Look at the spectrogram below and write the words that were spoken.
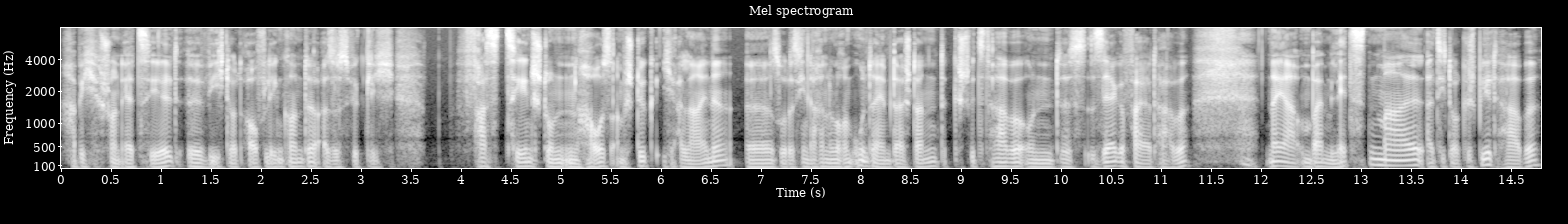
Habe ich schon erzählt, äh, wie ich dort auflegen konnte. Also es ist wirklich fast zehn Stunden Haus am Stück, ich alleine, äh, so dass ich nachher nur noch im Unterhemd da stand, geschwitzt habe und es sehr gefeiert habe. Naja, und beim letzten Mal, als ich dort gespielt habe,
